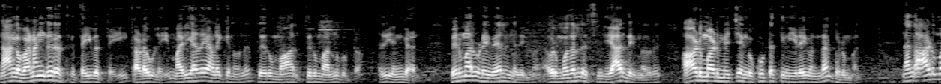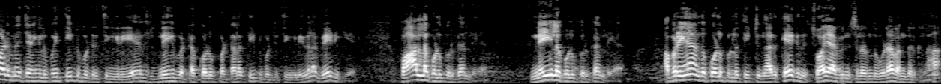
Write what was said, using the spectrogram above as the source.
நாங்கள் வணங்குற தெய்வத்தை கடவுளை மரியாதை அழைக்கணும்னு பெருமாள் திருமால்னு கூப்பிட்டோம். அது எங்கால் பெருமாளுடைய வேலை என்ன தெரியுமா? அவர் முதல்ல செஞ்சு யார் தெரியுமா அவர்? ஆடு மாடு மேய்ச்ச எங்கள் கூட்டத்தின் இறைவன் தான் பெருமாள். நாங்கள் ஆடு மாடு மேய்ச்சவங்களுக்கு போய் தீட்டுப்பட்டு நெய்பட்டா நெய் பட்டா கொழுப்பு பட்டாலாம் இதெல்லாம் வேடிக்கை. பாலில் கொழுப்பு இருக்கா இல்லையா? நெய்யில் கொழுப்பு இருக்கா இல்லையா? அப்புறம் ஏன் அந்த கொழுப்பில் தீட்டுங்க? அது கேட்குது சோயாபீன்ஸ்ல இருந்து கூட வந்திருக்கலாம்.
